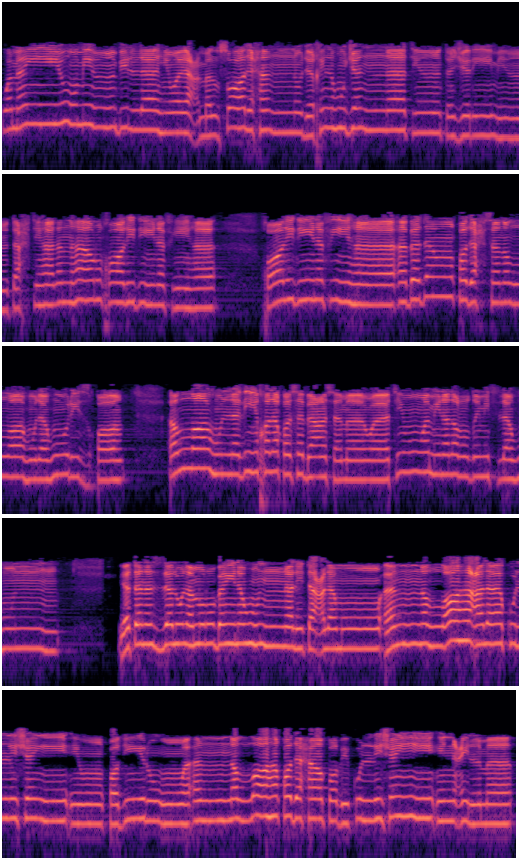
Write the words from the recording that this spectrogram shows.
ومن يؤمن بالله ويعمل صالحا ندخله جنات تجري من تحتها الأنهار خالدين فيها خالدين فيها أبدا. قد أحسن الله له رزقا. الله الذي خلق سبع سماوات ومن الأرض مثلهن. يتنزل الأمر بينهن لتعلموا أن الله على كل شيء قدير وأن الله قد حاط بكل شيء علما.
